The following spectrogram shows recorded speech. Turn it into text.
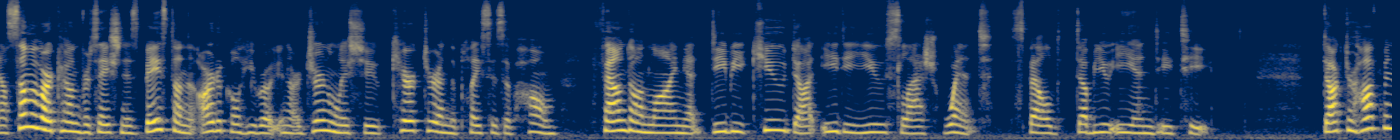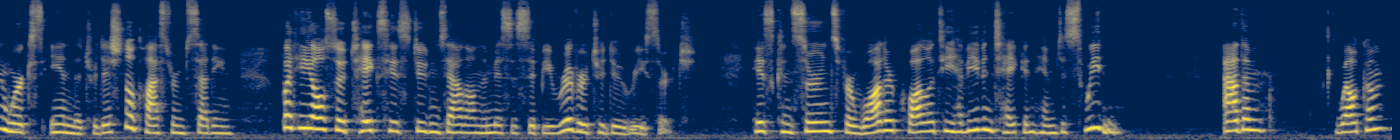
Now, some of our conversation is based on an article he wrote in our journal issue, Character and the Places of Home found online at dbq.edu slash wendt, spelled W-E-N-D-T. Dr. Hoffman works in the traditional classroom setting, but he also takes his students out on the Mississippi River to do research. His concerns for water quality have even taken him to Sweden. Adam, welcome.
